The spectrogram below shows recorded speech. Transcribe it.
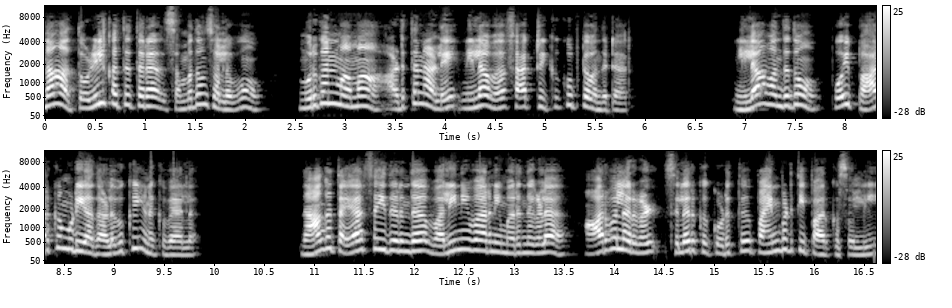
நான் தொழில் கற்றுத்தர சம்மதம் சொல்லவும் முருகன் மாமா அடுத்த நாளே நிலாவை ஃபேக்ட்ரிக்கு கூப்பிட்டு வந்துட்டார். நிலா வந்ததும் போய் பார்க்க முடியாத அளவுக்கு எனக்கு வேலை. நாங்கள் தயார் செய்திருந்த வலி நிவாரணி மருந்துகளை ஆர்வலர்கள் சிலருக்கு கொடுத்து பயன்படுத்தி பார்க்க சொல்லி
